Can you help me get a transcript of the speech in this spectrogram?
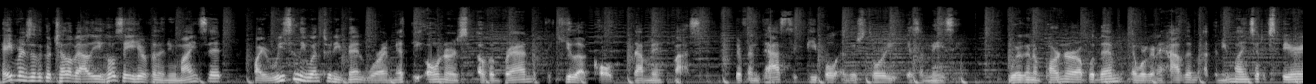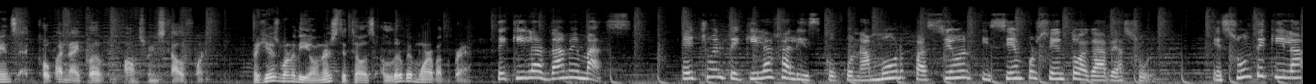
Hey, friends of the Coachella Valley, Jose here from the New Mindset. I recently went to an event where I met the owners of a brand of tequila called Dame Mas. They're fantastic people and their story is amazing. We're going to partner up with them and we're going to have them at the New Mindset Experience at Copa Nightclub in Palm Springs, California. But here's one of the owners to tell us a little bit more about the brand. Tequila Dame Más. Hecho en Tequila Jalisco con amor, pasión y 100% agave azul. Es un tequila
